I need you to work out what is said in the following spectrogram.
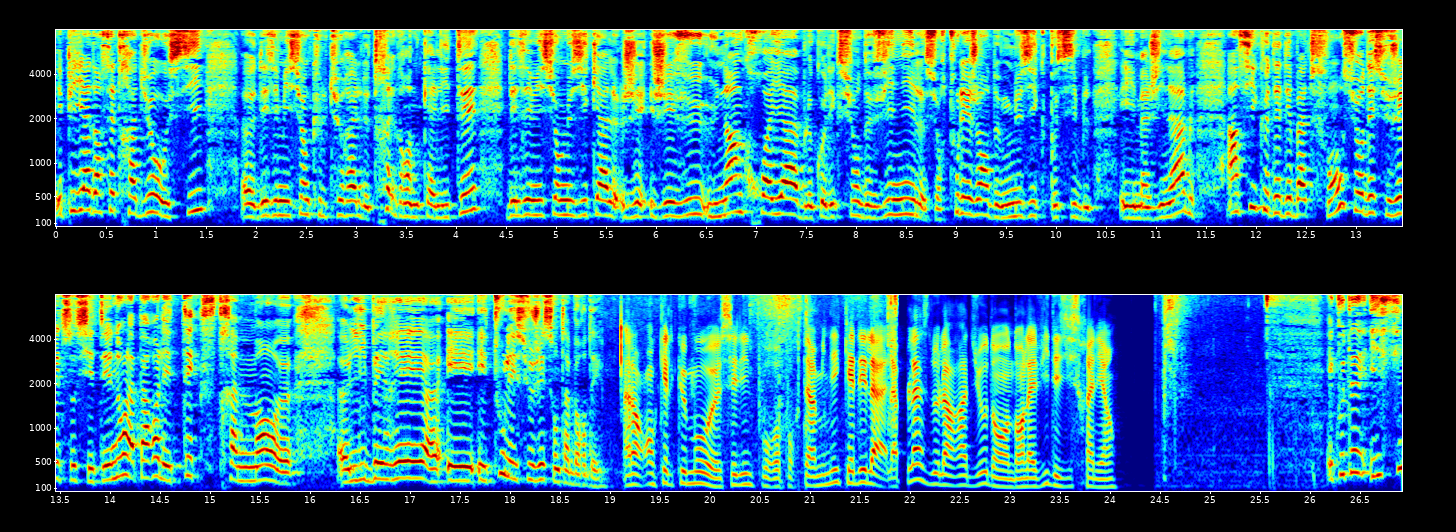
Et puis, il y a dans cette radio aussi des émissions culturelles de très grande qualité, des émissions musicales. J'ai vu une incroyable collection de vinyles sur tous les genres de musique possibles et imaginables, ainsi que des débats de fond sur des sujets de société. Non, la parole est extrêmement libérée et, et tous les sujets sont abordés. Alors, en quelques mots, Céline, pour, terminer, quelle est la, place de la radio dans la vie des Israéliens? Écoutez, ici,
